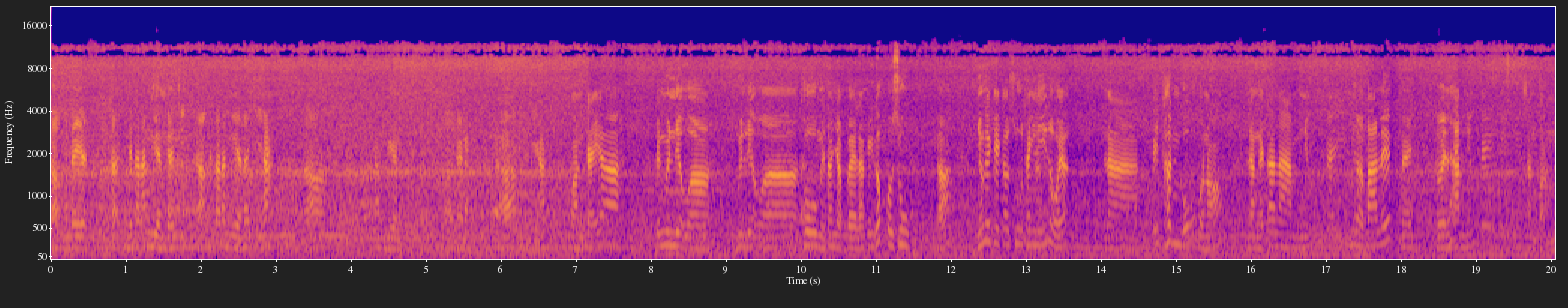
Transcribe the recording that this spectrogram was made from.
Đó còn đây đó, người ta đang nghiền cái anh chị. Đó người ta đang nghiền đấy anh chị ha đó đang nghiền. Ở đây này. Đó anh chị ha còn cái ờ, cái nguyên liệu ờ, nguyên liệu ờ, thô người ta nhập về là cái gốc cao su. Đó những cái cây cao su thanh lý rồi á là cái thân gỗ của nó là người ta làm những cái như là ba lết này rồi làm những cái, cái sản phẩm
